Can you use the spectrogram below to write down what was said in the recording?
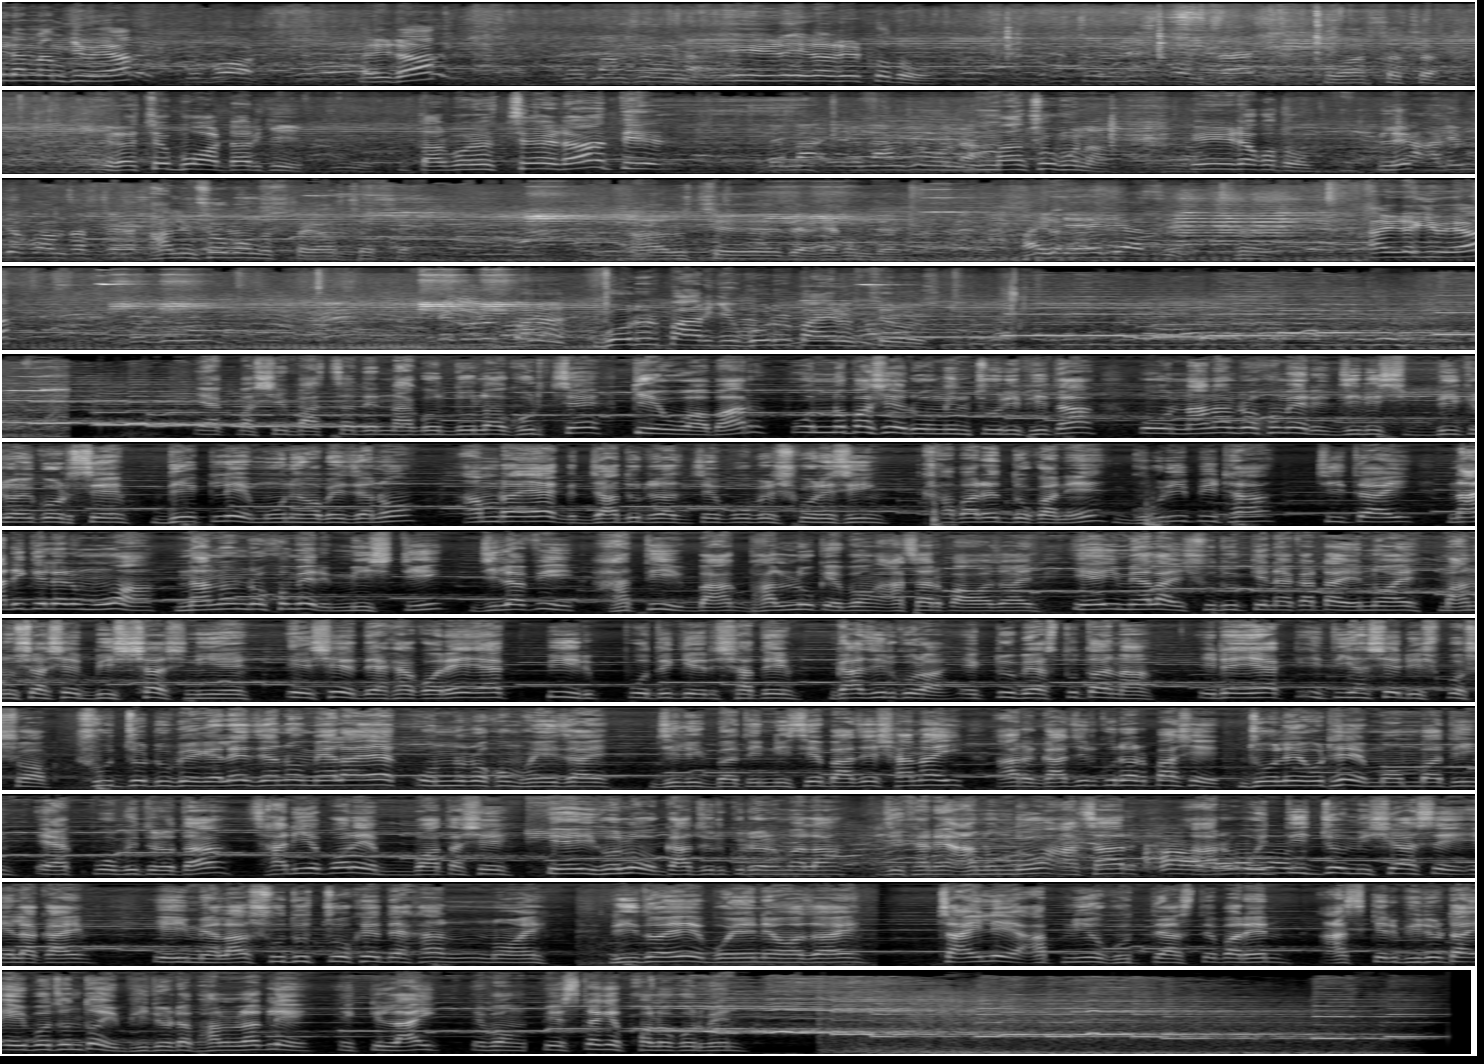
এটার নাম কি ভাইয়া? আর এটা? এটা রেট কত? ও আচ্ছা আচ্ছা। এটা হচ্ছে বট আর কি। তারপরে হচ্ছে এটা মাংস ভুনা। এইটা কত? প্লেট হালিমটা পঞ্চাশ টাকা। পঞ্চাশ টাকা আচ্ছা আচ্ছা। আর হচ্ছে দেখ এখন দেখ। হ্যাঁ। আর এটা কি ভাইয়া? এটা এটা গরুর পা কি? গরুর পায়ের হচ্ছে রোস্ট। এক পাশে বাচ্চাদের নাগরদোলা ঘুরছে কেউ আবার অন্য পাশে রঙিন চুরি ফিতা ও নানান রকমের জিনিস বিক্রয় করছে। দেখলে মনে হবে যেন আমরা এক জাদুর রাজ্যে প্রবেশ করেছি। খাবারের দোকানে ঘুড়ি পিঠা, চিতাই, নারিকেলের মোয়া, নানান রকমের মিষ্টি, জিলাপি, হাতি, বাঘ, ভাল্লুক এবং আচার পাওয়া যায়। এই মেলায় শুধু কেনাকাটায় নয়, মানুষ আসে বিশ্বাস নিয়ে, এসে দেখা করে এক পীর প্রতীকের সাথে। গাজির গোড়া, একটু ব্যস্ততা না। এটা এক ইতিহাসের স্পর্শ সূর্য ডুবে গেলে যেন মেলা এক অন্যরকম হয়ে যায়। ঝিলিক বাতির নিচে বাজে সানাই আর গাজীরকুড়ার পাশে জ্বলে ওঠে মোমবাতি। এক পবিত্রতা ছাড়িয়ে পড়ে বাতাসে। এই হলো গাজীরকুড়ার মেলা, যেখানে আনন্দ, আচার আর ঐতিহ্য মিশে আছে এলাকায়। এই মেলা শুধু চোখে দেখা নয়, হৃদয়ে বয়ে নেওয়া যায়। চাইলে আপনিও ঘুরতে আসতে পারেন। আজকের ভিডিওটা এই পর্যন্তই। ভিডিওটা ভালো লাগলে একটি লাইক এবং পেজটাকে ফলো করবেন।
